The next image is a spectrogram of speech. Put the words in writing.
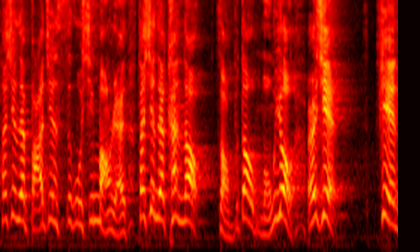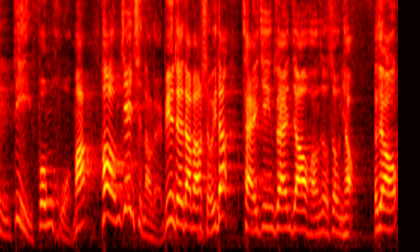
他现在拔剑四顾心茫然，他现在看到找不到盟友，而且遍地烽火吗？好，我们今天请到了面对大方首义的财经专家黄教授，你好。大家好，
